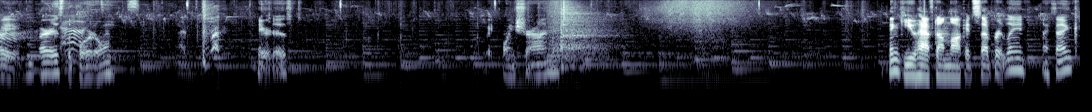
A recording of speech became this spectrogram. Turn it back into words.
Wait, where is the portal? Here it is. Waypoint Shrine. I think you have to unlock it separately, I think.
